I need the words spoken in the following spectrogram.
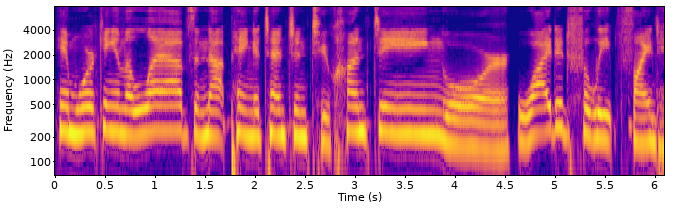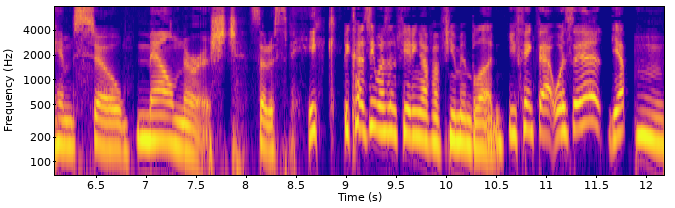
him working in the labs and not paying attention to hunting? Or why did Philippe find him so malnourished, so to speak? Because he wasn't feeding off of human blood. You think that was it? Yep. Hmm.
